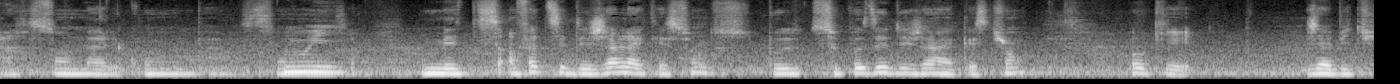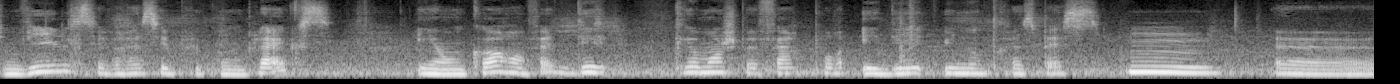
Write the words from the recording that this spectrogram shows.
Par son balcon, par son... Oui. Mais en fait, c'est déjà la question de se po- se poser déjà la question, ok, j'habite une ville, c'est vrai, c'est plus complexe. Et encore, en fait, comment je peux faire pour aider une autre espèce? Hmm. Euh,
